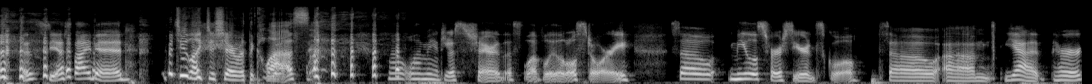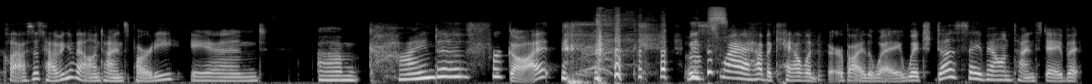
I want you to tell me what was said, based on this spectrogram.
Yes, yes, I did. Would you like to share with the class? well, let me just share this lovely little story. So, Mila's first year in school. So, um, yeah, her class is having a Valentine's party and um, kind of forgot. this is why I have a calendar, by the way, which does say Valentine's Day, but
